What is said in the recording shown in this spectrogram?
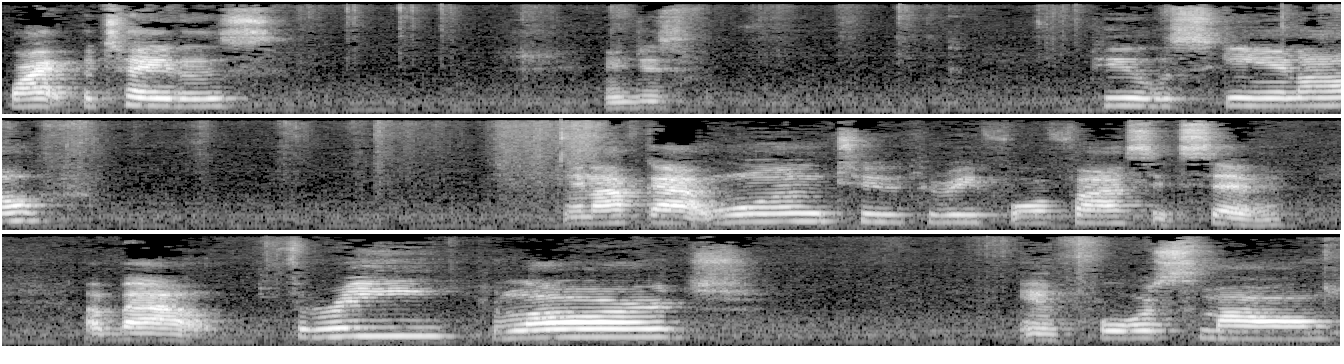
white potatoes. And just peel the skin off. And I've got one, two, three, four, five, six, seven. About three large and four small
